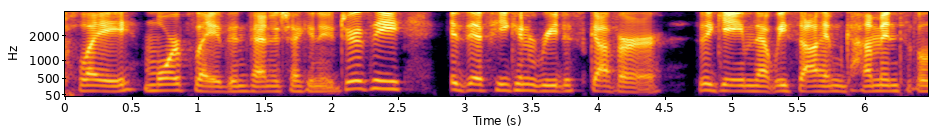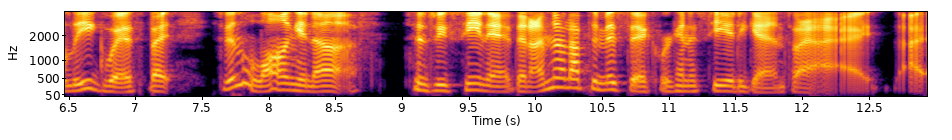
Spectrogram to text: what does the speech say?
play, more play than Vanecek in New Jersey is if he can rediscover the game that we saw him come into the league with, but it's been long enough since we've seen it that I'm not optimistic we're going to see it again. So I, I,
